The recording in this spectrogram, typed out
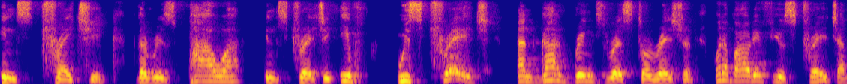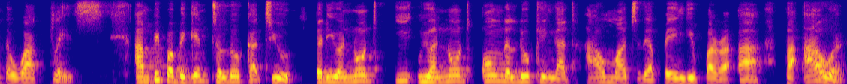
in stretching. There is power in stretching. If we stretch and God brings restoration. What about if you stretch at the workplace and people begin to look at you that you are not you are not only looking at how much they are paying you per uh, per hour.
